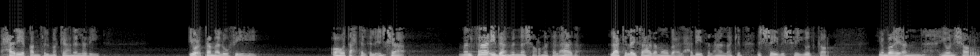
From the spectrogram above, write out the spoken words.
حريقا في المكان الذي يعتمل فيه وهو تحت الإنشاء. ما الفائدة من نشر مثل هذا؟ لكن ليس هذا موضع الحديث الآن لكن الشيء بالشيء يذكر. ينبغي أن ينشر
